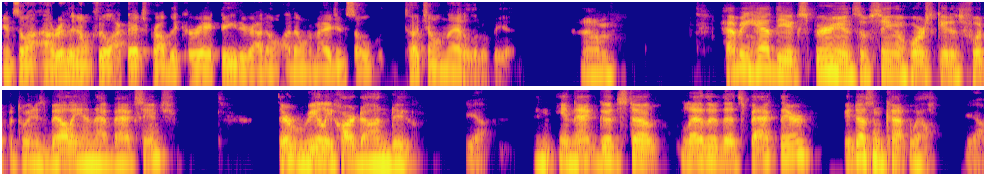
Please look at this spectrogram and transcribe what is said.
and so I, I really don't feel like that's probably correct either. I don't, I don't imagine. So touch on that a little bit. Um, having had the experience of seeing a horse get his foot between his belly and that back cinch, they're really hard to undo. Yeah. In, in that good stout leather that's back there, it doesn't cut well. Yeah.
